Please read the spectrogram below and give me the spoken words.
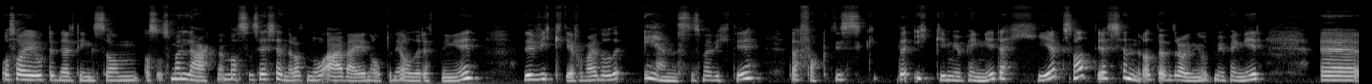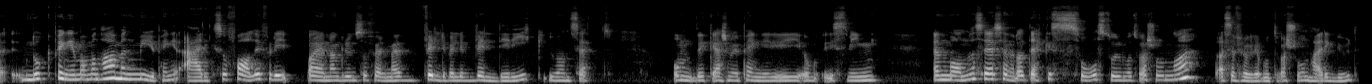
Og så har jeg gjort en del ting som, altså, som har lært meg masse, så jeg kjenner at nå er veien åpen i alle retninger. Det viktige for meg nå, det eneste som er viktig, det er faktisk Det er ikke mye penger. Det er helt sant. Jeg kjenner at den dragningen mot mye penger Eh, nok penger må man ha, men mye penger er ikke så farlig. fordi av en eller annen grunn så føler jeg meg veldig veldig, veldig rik uansett om det ikke er så mye penger i, i sving en måned. Så jeg kjenner at det er ikke så stor motivasjon nå. Det er selvfølgelig motivasjon, herregud.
